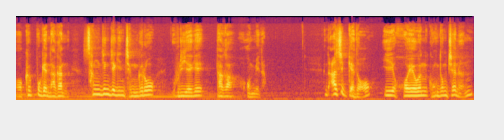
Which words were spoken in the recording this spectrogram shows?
어, 극복해 나간 상징적인 증거로 우리에게 다가옵니다. 근데 아쉽게도 이 호혜원 공동체는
